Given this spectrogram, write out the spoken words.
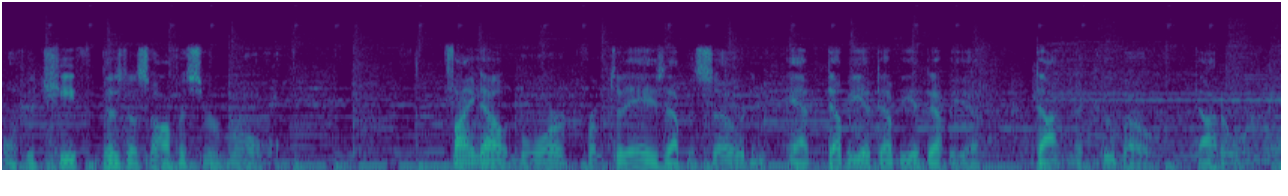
of the Chief Business Officer role. Find out more from today's episode at www.nacubo.org.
